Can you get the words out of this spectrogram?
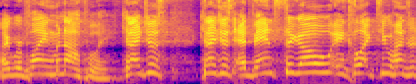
Like we're playing Monopoly. Can I just can I just advance to go and collect $200?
